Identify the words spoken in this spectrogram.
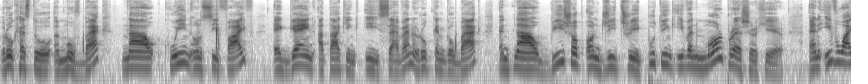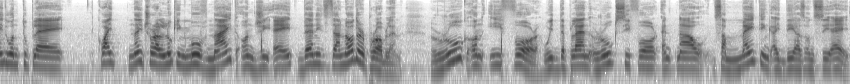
Rook has to uh, move back. Now queen on c5 again attacking e7 rook can go back. And now bishop on g3 putting even more pressure here. And if white want to play quite natural looking move knight on g8 then it's another problem. Rook on e4 with the plan rook c4 and now some mating ideas on c8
